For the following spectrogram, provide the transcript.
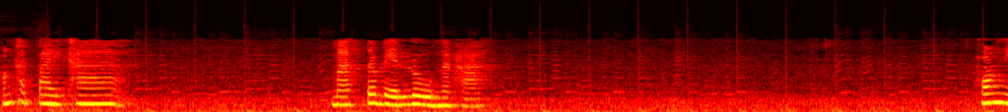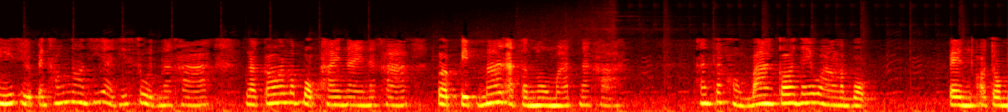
ห้องถัดไปค่ะ Master Bedroom นะคะ นี้ถือเป็นห้องนอนที่ใหญ่ที่สุดนะคะ แล้วก็ระบบภายในนะคะ เปิดปิดม่านอัตโนมัตินะคะ ท่านเจ้าของบ้านก็ได้วางระบบเป็นออโตเม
